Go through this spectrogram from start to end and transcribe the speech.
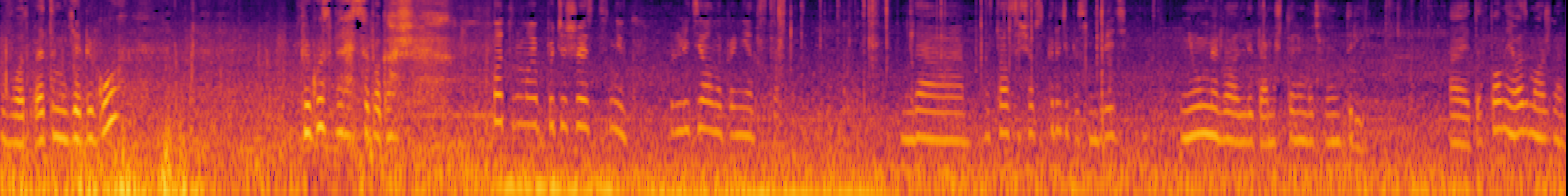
Вот, поэтому я бегу, бегу собирать свой багаж. Вот он, мой путешественник, прилетел наконец-то. Да, осталось еще вскрыть и посмотреть, не умерло ли там что-нибудь внутри. А это вполне возможно.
